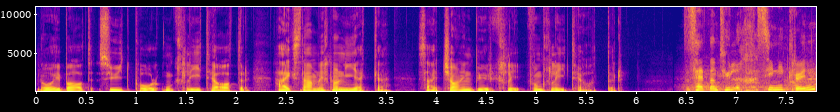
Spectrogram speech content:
Neubad, Südpol und Kleintheater hat es nämlich noch nie gegeben, sagt Janine Bürkli vom Kleintheater. Das hat natürlich seine Gründe.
